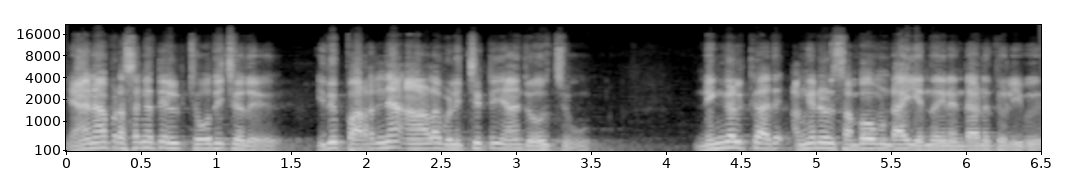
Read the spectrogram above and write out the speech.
ഞാൻ ആ പ്രസംഗത്തിൽ ചോദിച്ചത് ഇത് പറഞ്ഞ ആളെ വിളിച്ചിട്ട് ഞാൻ ചോദിച്ചു നിങ്ങൾക്ക് അത് അങ്ങനെ ഒരു സംഭവം ഉണ്ടായി എന്നതിന് എന്താണ് തെളിവ്?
